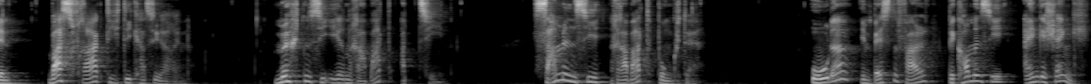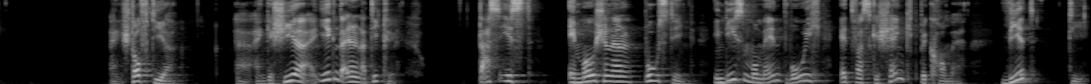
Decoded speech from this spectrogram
Denn was fragt dich die Kassiererin? Möchten Sie Ihren Rabatt abziehen? Sammeln Sie Rabattpunkte? Oder im besten Fall bekommen Sie ein Geschenk, ein Stofftier, äh, ein Geschirr, irgendeinen Artikel. Das ist Emotional Boosting. In diesem Moment, wo ich etwas geschenkt bekomme, wird die,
